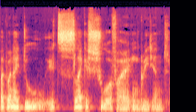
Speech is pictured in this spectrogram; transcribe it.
but when I do, it's like a surefire ingredient.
